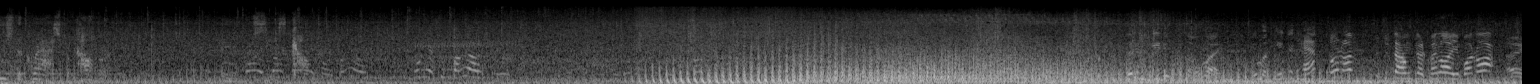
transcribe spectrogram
Use the grass for cover. VC's coming. Đến ghi được tàu rồi Nhưng mà kiếm cái khác Tốt lắm, chúng ta không cần phải lo gì bọn nó Ê,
